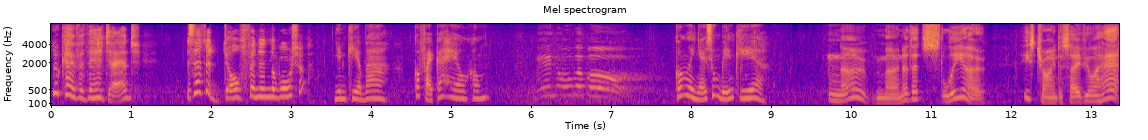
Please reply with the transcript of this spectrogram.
Look over there, Dad. Is that a dolphin in the water? nhìn kìa ba, có phải cá heo không? Có người nhảy xuống biển kia. No, Mona, that's Leo. He's trying to save your hat.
